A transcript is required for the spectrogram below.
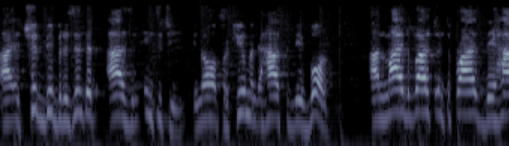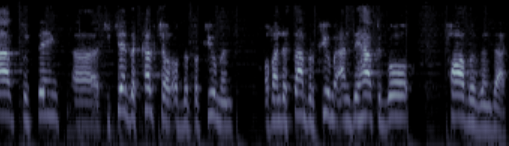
And it should be presented as an entity. You know, procurement has to be evolved. And my advice to enterprise, they have to think uh, to change the culture of the procurement, of understand procurement, and they have to go farther than that.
